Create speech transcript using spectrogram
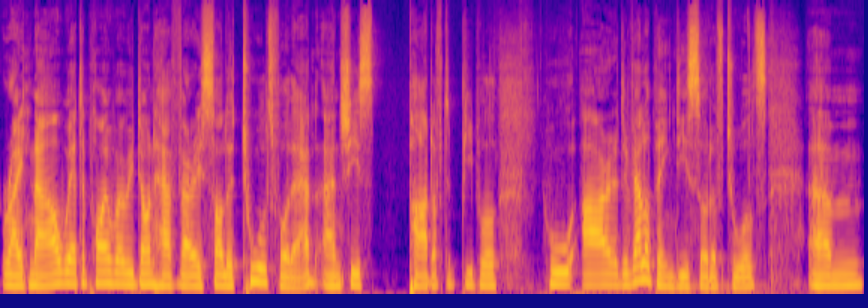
right now we're at a point where we don't have very solid tools for that. And she's part of the people who are developing these sort of tools. Um,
